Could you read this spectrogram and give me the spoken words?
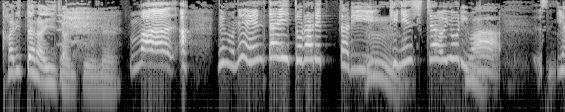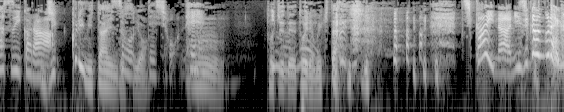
借りたらいいじゃんっていうね。まあ、あ、でもね、延滞取られたり、うん気にしちゃうよりは、安いから。じっくり見たいんですよ。そうでしょううね。ん。途中でトイレも行きたいし。近いな、2時間ぐらい我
